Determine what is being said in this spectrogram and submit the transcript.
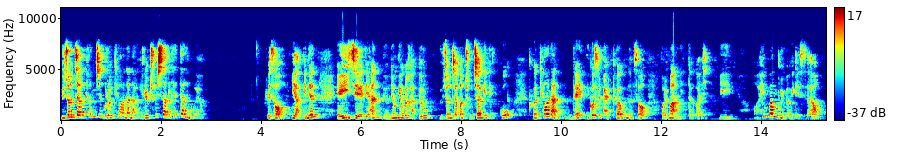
유전자 편집으로 태어난 아기를 출산을 했다는 거예요. 그래서 이 아기는 에이즈에 대한 면역력을 갖도록 유전자가 조작이 됐고 그가 태어났는데 이것을 발표하고 나서 얼마 안 있다가 이 어, 행방불명이 됐어요.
